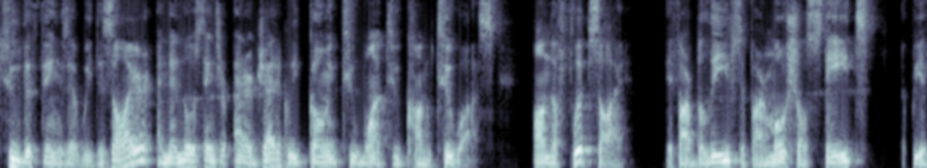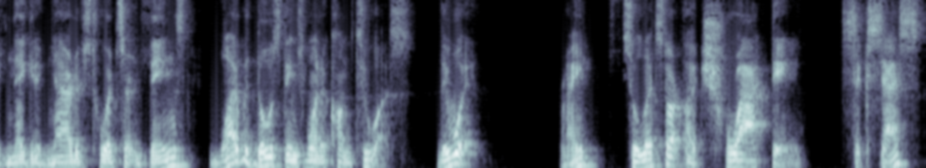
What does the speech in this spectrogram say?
to the things that we desire. And then those things are energetically going to want to come to us. On the flip side, if our beliefs, if our emotional states, if we have negative narratives towards certain things, why would those things want to come to us? They wouldn't, right? So let's start attracting success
